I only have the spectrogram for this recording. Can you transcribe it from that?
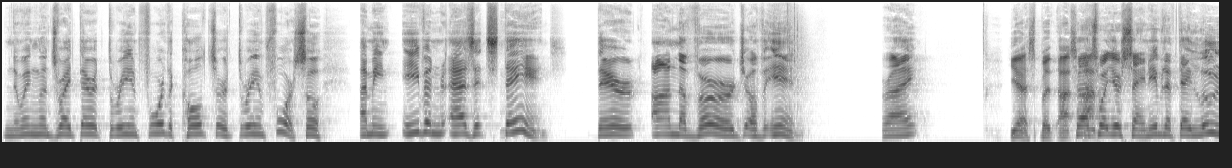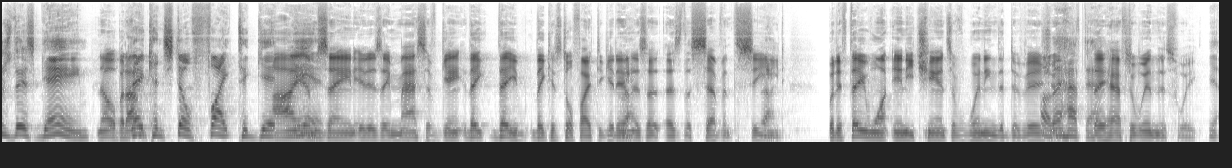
New England's right there at three and four. The Colts are at three and four. So I mean, even as it stands, they're on the verge of in, right? Yes, but I, So that's I, what you're saying. Even if they lose this game, No, but they I'm- can still fight to get I in. am saying it is a massive game. They they they can still fight to get in Right. as a as the seventh seed. Right. But if they want any chance of winning the division, Oh, they have to They have have to win this week. Yeah.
